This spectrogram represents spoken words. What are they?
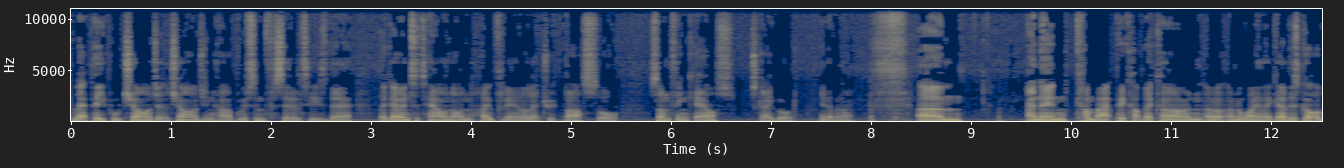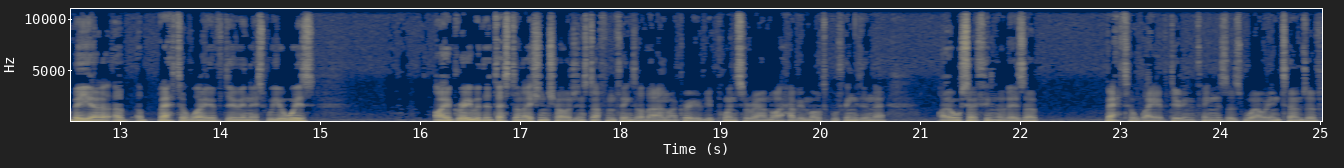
let people charge at a charging hub with some facilities there. They go into town on hopefully an electric bus or something else, skateboard. You never know. Um, and then come back, pick up their car, and, uh, and away they go. There's got to be a, a, a better way of doing this. We always I agree with the destination charging stuff and things like that, and I agree with your points around like having multiple things in there. I also think that there's a better way of doing things as well in terms of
